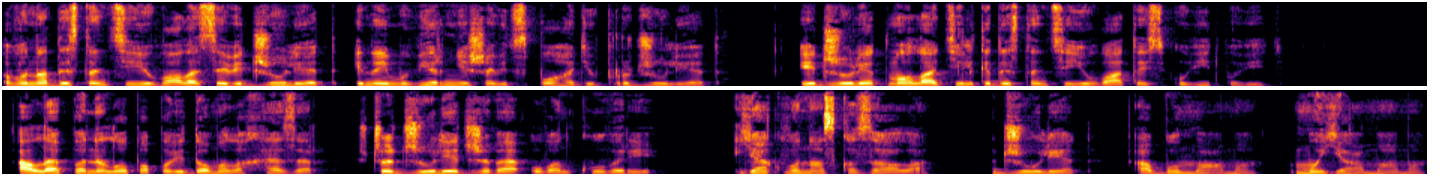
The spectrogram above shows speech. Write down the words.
Вона дистанціювалася від Джуліет і неймовірніше від спогадів про Джуліет, і Джуліет могла тільки дистанціюватись у відповідь. Але Пенелопа повідомила Хезер, що Джуліет живе у Ванкувері. Як вона сказала Джуліет або мама, моя мама.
